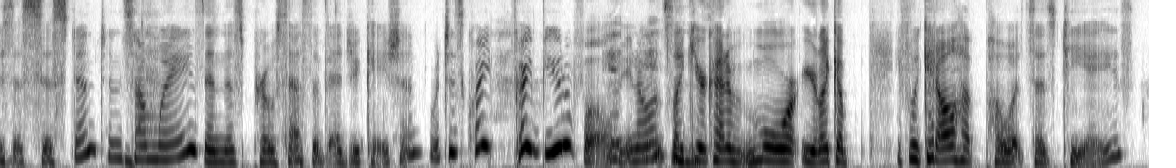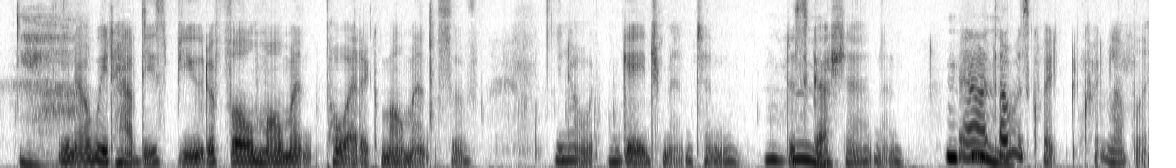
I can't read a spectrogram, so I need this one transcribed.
his assistant in some ways in this process of education, which is quite quite beautiful. It you know, it's like you're kind of more. You're like a. If we could all have poets as TAs, you know, we'd have these beautiful moment, poetic moments of, you know, engagement and discussion, and yeah, I thought it was quite quite lovely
